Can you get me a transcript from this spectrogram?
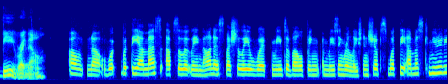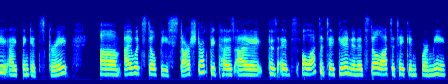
be right now? Oh no, with, with the MS, absolutely not, especially with me developing amazing relationships with the MS community. I think it's great um, I would still be starstruck because I because it's a lot to take in and it's still a lot to take in for me.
